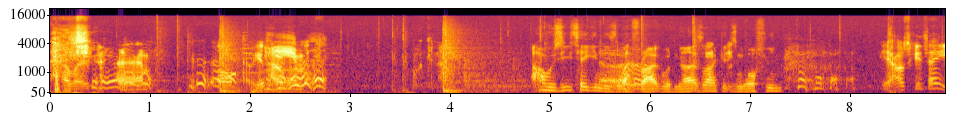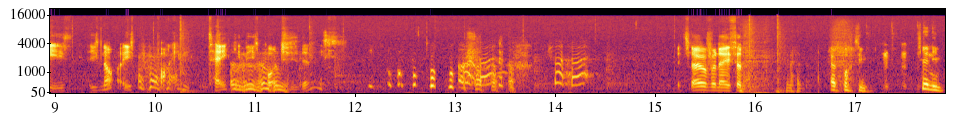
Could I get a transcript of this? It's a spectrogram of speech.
Hello. Um, There we go. um, fucking hell. How is he taking these left right good nights like it's nothing? Yeah, I was gonna say, he's, he's not, he's fucking taking these punches, isn't he? it's over, Nathan. Headbutt him. Chin him.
